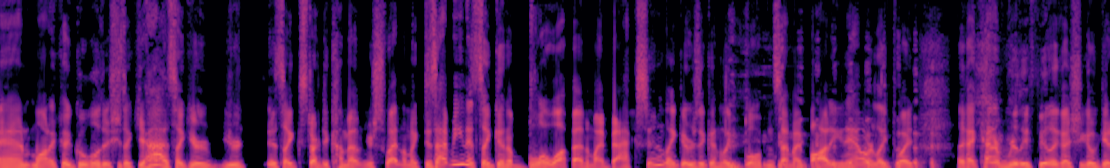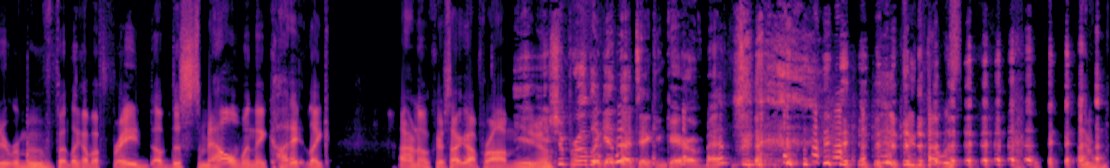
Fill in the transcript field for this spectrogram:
And Monica Googled it. She's like, yeah, it's like you're you're it's like starting to come out in your sweat. And I'm like, does that mean it's like gonna blow up out of my back soon? Like, or is it gonna like blow up inside my body now? Or like, do I like I kind of really feel like I should go get it removed, but like I'm afraid of the smell when they cut it. Like, I don't know, Chris. I got problems, You, you know. you should probably get that taken care of, man. Dude, that was- I,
